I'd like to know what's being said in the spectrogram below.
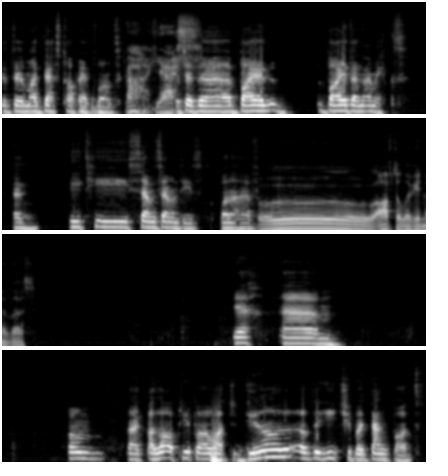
'Cause They're my desktop headphones, Ah, yes. which are the Bio Beyerdynamics, the DT 770s. One I have. Ooh, I'll have to look into those. Yeah. Um. From like a lot of people I watch. Do you know of the YouTuber Dankpod?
